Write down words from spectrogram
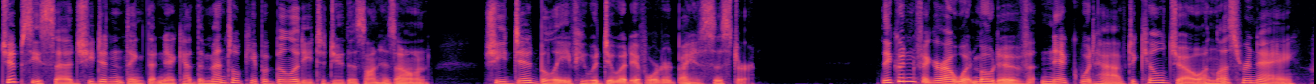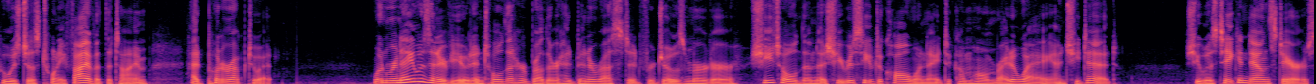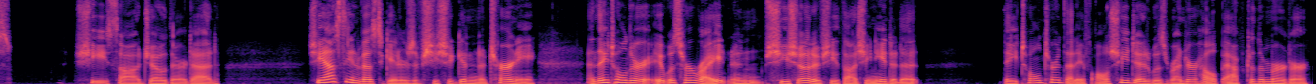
Gypsy said she didn't think that Nick had the mental capability to do this on his own. She did believe he would do it if ordered by his sister. They couldn't figure out what motive Nick would have to kill Joe unless Renee, who was just 25 at the time, had put her up to it. When Renee was interviewed and told that her brother had been arrested for Joe's murder, she told them that she received a call one night to come home right away, and she did. She was taken downstairs. She saw Joe there dead. She asked the investigators if she should get an attorney, and they told her it was her right and she should if she thought she needed it. They told her that if all she did was render help after the murder,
